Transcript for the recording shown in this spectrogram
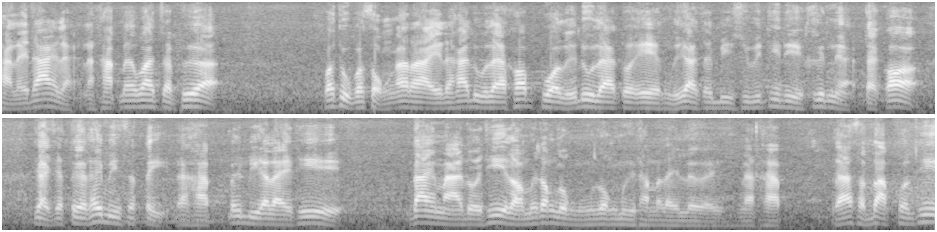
หารายได้แหละนะครับ ไม่ว่าจะเพื่อวัตถุประสงค์อะไรนะฮะดูแลครอบครัวหรือดูแลตัวเอง หรืออยากจะมีชีวิตที่ดีขึ้นเนี่ย แต่ก็อยากจะเตือนให้มีสตินะครับ ไม่มีอะไรที่ได้มาโดยที่เราไม่ต้องลงลงมือทำอะไรเลยนะครับ และสำหรับคนที่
